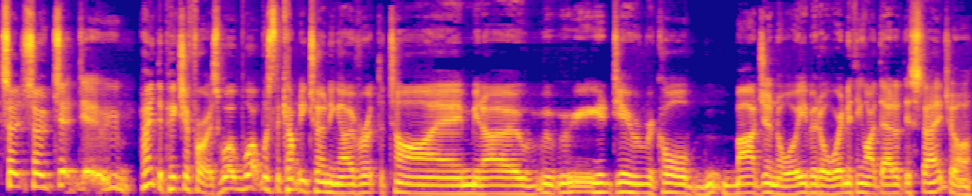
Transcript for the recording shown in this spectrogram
so, so to, to paint the picture for us. What, what was the company turning over at the time? You know, do you recall margin or EBIT or anything like that at this stage? Or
